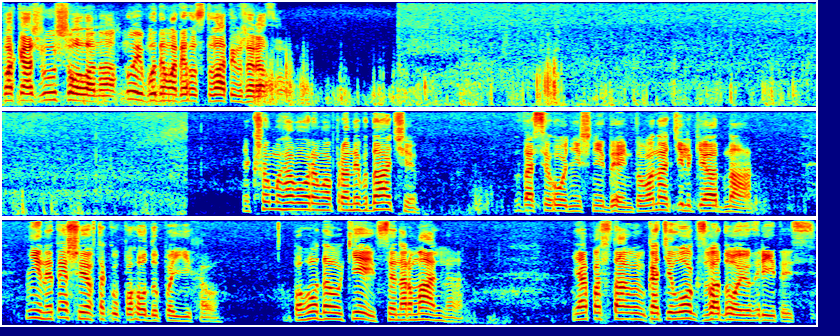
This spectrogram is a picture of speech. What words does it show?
покажу, що воно. Ну і будемо дегустувати вже разом. Якщо ми говоримо про невдачі за сьогоднішній день, то вона тільки одна. Ні, не те, що я в таку погоду поїхав. Погода окей, все нормально. Я поставив котілок з водою грітись.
